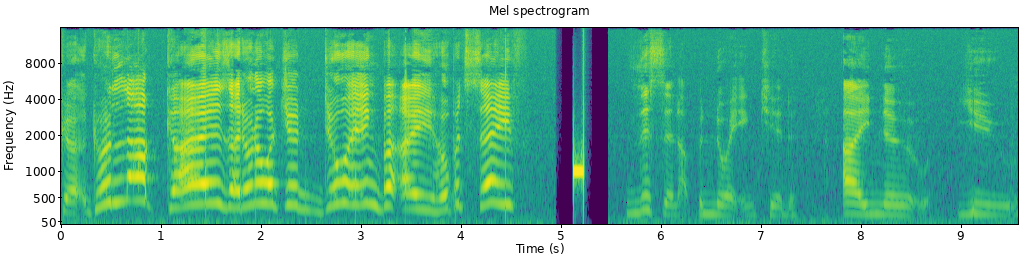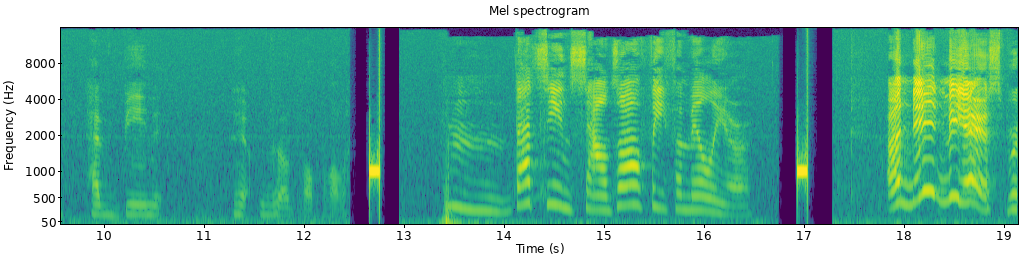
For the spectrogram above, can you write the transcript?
Good, good luck, guys. I don't know what you're doing, but I hope it's safe. Listen up, annoying kid. I know you have been. Hmm, that scene sounds awfully familiar. I need me aspirin.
